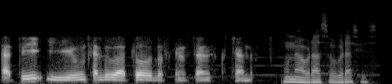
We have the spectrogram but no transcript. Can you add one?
a ti y un saludo a todos los que nos están escuchando. Un abrazo, gracias.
